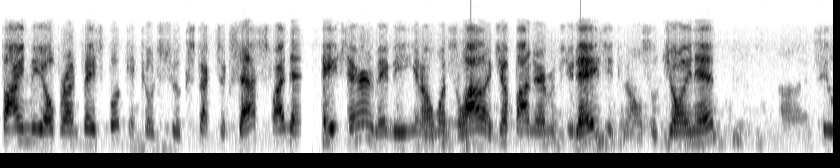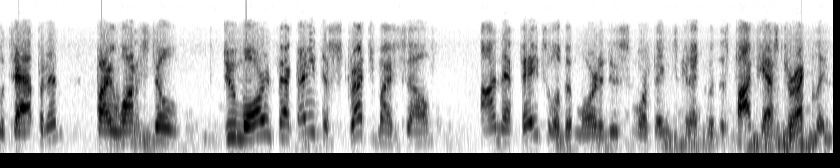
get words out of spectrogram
find me over on Facebook at Coach to Expect Success. Find that page there, and maybe you know once in a while I jump on there every few days. You can also join in uh, and see what's happening. If I want to still do more. In fact, I need to stretch myself on that page a little bit more to do some more things connected with this podcast directly.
